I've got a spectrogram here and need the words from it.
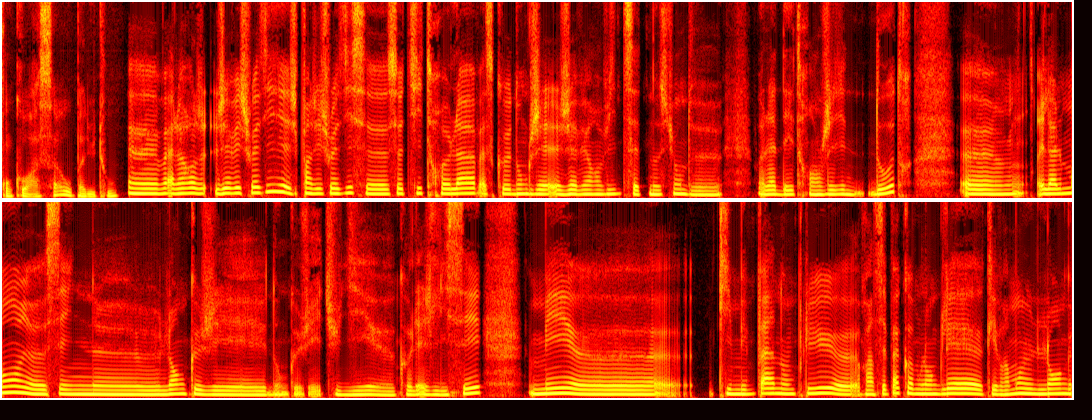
concourt à ça ou pas du tout? Euh, alors j'avais choisi, enfin j'ai choisi ce, ce titre-là parce que donc j'avais envie de cette notion de voilà d'étranger, d'autres. Euh, et L'allemand, euh, c'est une langue que j'ai donc j'ai étudiée collège, lycée, mais qui m'est pas non plus. euh, enfin c'est pas comme l'anglais euh, qui est vraiment une langue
